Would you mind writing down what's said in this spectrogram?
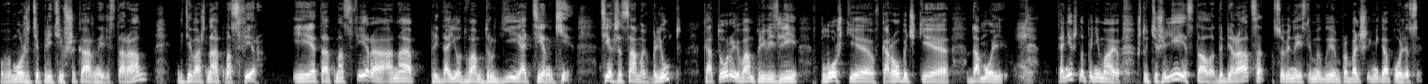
вы можете прийти в шикарный ресторан, где важна атмосфера. И эта атмосфера, она придает вам другие оттенки тех же самых блюд, которые вам привезли плошке, в коробочке домой. Конечно, понимаю, что тяжелее стало добираться, особенно если мы говорим про большие мегаполисы.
